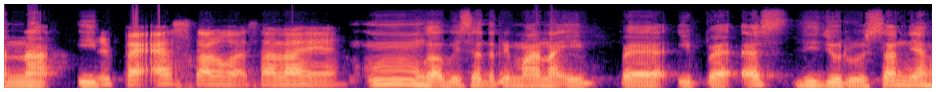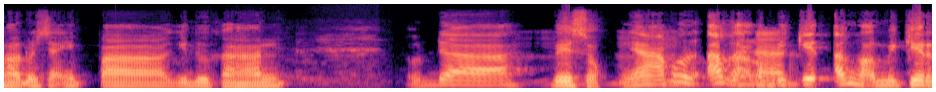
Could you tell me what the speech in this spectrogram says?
anak I- IPS kalau nggak salah ya. mm, nggak bisa terima anak IP, IPS di jurusan yang harusnya IPA gitu kan. Udah besoknya aku Mm, aku nggak mikir aku nggak mikir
